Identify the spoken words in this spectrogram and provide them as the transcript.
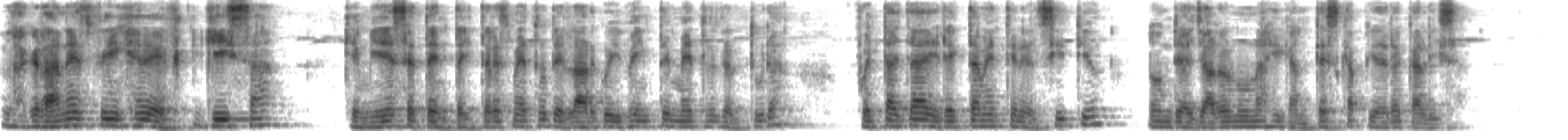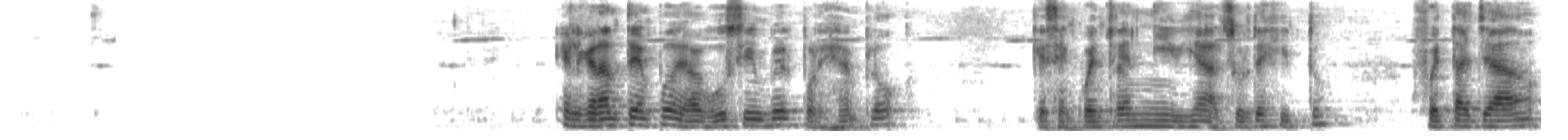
La gran esfinge de Giza, que mide 73 metros de largo y 20 metros de altura, fue tallada directamente en el sitio donde hallaron una gigantesca piedra caliza. El gran templo de Abu Simbel, por ejemplo, que se encuentra en Nibia, al sur de Egipto, fue tallado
